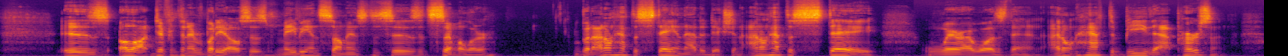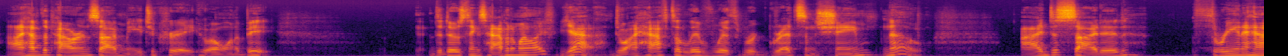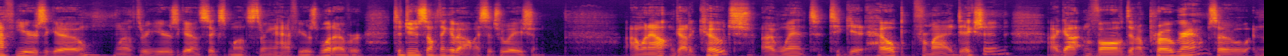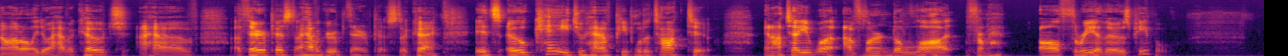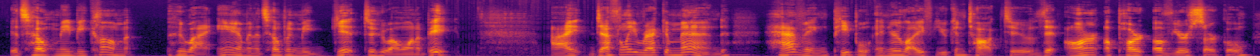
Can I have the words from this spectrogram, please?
is a lot different than everybody else's. Maybe in some instances it's similar, but I don't have to stay in that addiction. I don't have to stay where I was then. I don't have to be that person. I have the power inside me to create who I want to be did those things happen in my life? Yeah. Do I have to live with regrets and shame? No. I decided three and a half years ago, well, three years ago and six months, three and a half years, whatever, to do something about my situation. I went out and got a coach. I went to get help for my addiction. I got involved in a program. So not only do I have a coach, I have a therapist and I have a group therapist. Okay. It's okay to have people to talk to. And I'll tell you what, I've learned a lot from all three of those people. It's helped me become who I am and it's helping me get to who I want to be. I definitely recommend having people in your life you can talk to that aren't a part of your circle.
